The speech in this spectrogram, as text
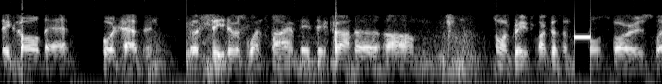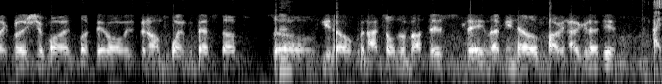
They called that before it happened. Let's see, there was one time they they found a um someone great for my cousin as far as like relationship wise. Look, they've always been on point with that stuff. So you know, when I told them about this, they let me know probably not a good idea. I,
